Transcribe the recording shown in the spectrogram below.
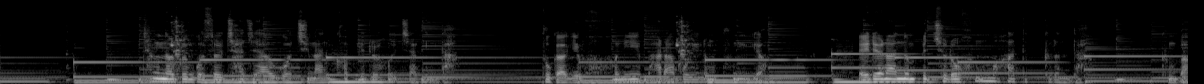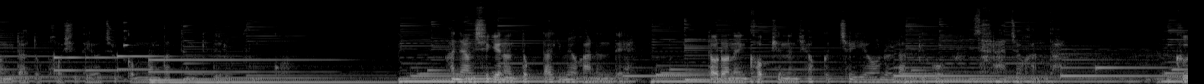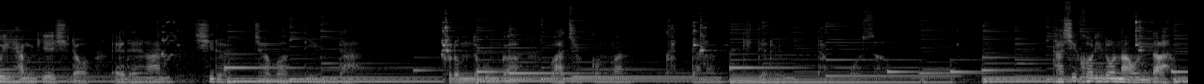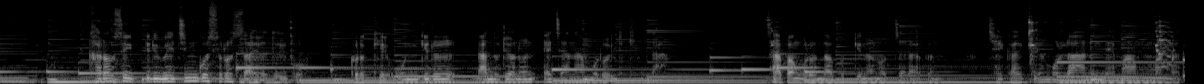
창넓은 곳을 차지하고 진한 커피를 홀짝인다. 부각이 훤히 바라보이는 풍경. 애련한 눈빛으로 흠모하듯 그런다. 금방이라도 벗이 되어 줄 것만 같은 기대를 품고 한양식에는 똑딱이며 가는데 덜어낸 커피는 혀끝에 예언을 남기고 사라져간다. 그 향기에 실어 애련한 시를 적어 띄운다. 그럼 누군가 와줄 것만 같다는 기대를 담고서 다시 거리로 나온다. 가로수 잎들이 외진 곳으로 쌓여들고 그렇게 온기를 나누려는 애잔함으로 일으킨다. 사방으로 나부끼는 옷자락은 제갈 길을 몰라 하는 내 마음만 같다.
